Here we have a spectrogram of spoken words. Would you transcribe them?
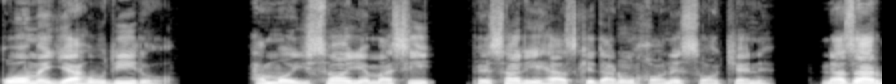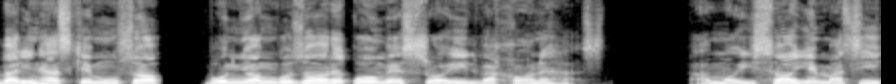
قوم یهودی رو اما عیسی مسیح پسری هست که در اون خانه ساکنه. نظر بر این هست که موسی بنیانگذار قوم اسرائیل و خانه هست. اما عیسی مسیح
